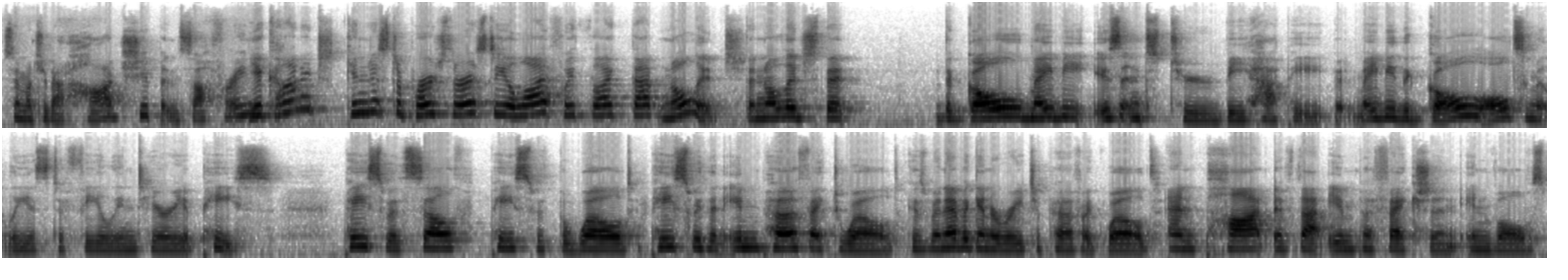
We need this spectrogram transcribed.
so much about hardship and suffering you kind of can just approach the rest of your life with like that knowledge the knowledge that the goal maybe isn't to be happy but maybe the goal ultimately is to feel interior peace peace with self, peace with the world, peace with an imperfect world, because we're never going to reach a perfect world. And part of that imperfection involves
